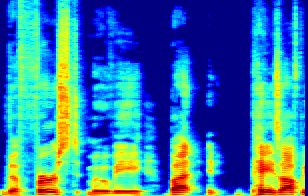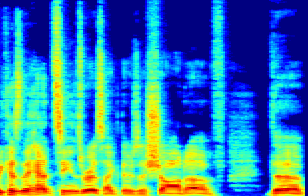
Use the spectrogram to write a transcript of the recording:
the first movie, but it pays off because they had scenes where it's like there's a shot of the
